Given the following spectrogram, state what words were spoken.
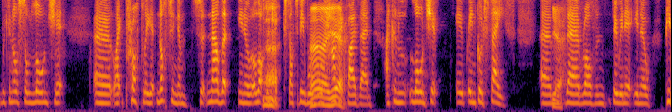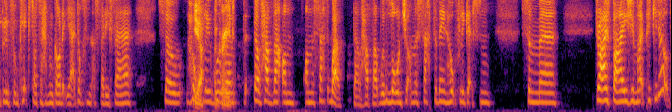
we can also launch it uh, like properly at Nottingham. So now that you know a lot of the Ah. Kickstarter people will Ah, have yeah. it by then, I can launch it in good faith. Um, Yeah. there rather than doing it, you know, people who from Kickstarter haven't got it yet. I don't think that's very fair. So Yeah, hopefully we'll um, they'll have that on on the Saturday. Well, they'll have that. We'll launch it on the Saturday and hopefully get some some uh, drive-bys. You might pick it up.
